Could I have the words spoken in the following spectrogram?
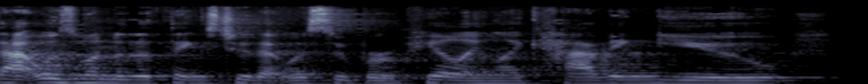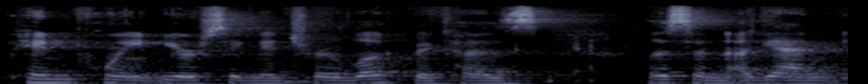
that was one of the things too that was super appealing, like having you pinpoint your signature look. Because listen, again,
